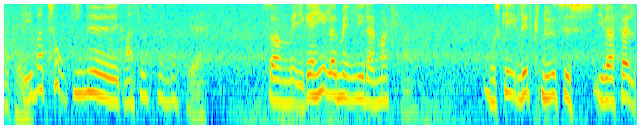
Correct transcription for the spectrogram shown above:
Og det var to fine græslandsplanter, Ja, som ikke er helt almindelige i Danmark. Måske lidt knyttet til, i hvert fald,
